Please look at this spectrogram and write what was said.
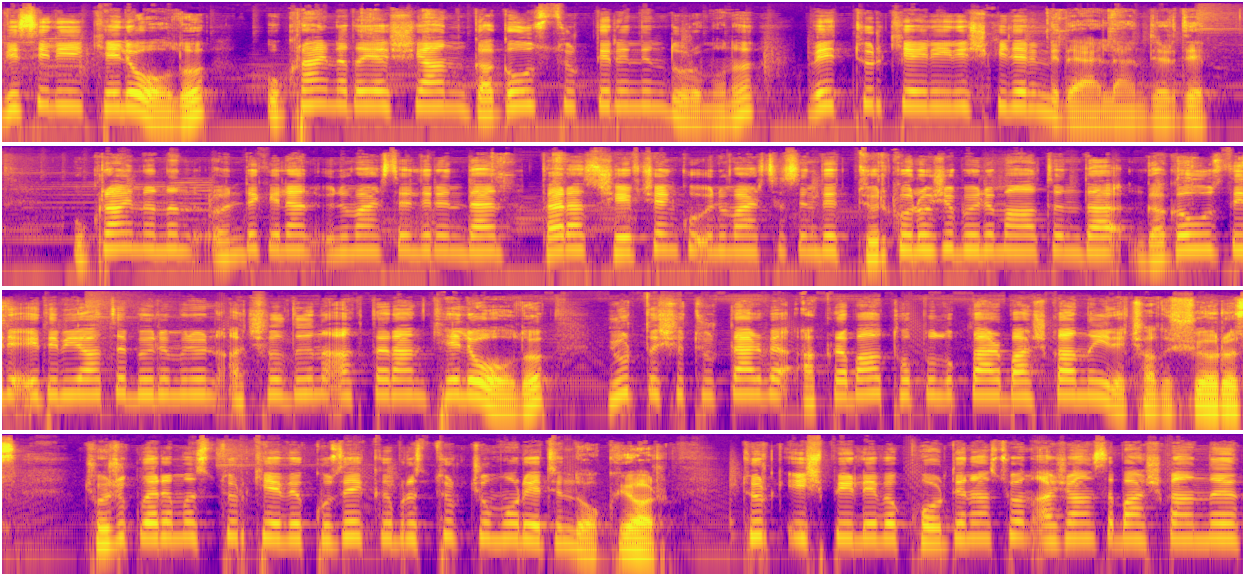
Visili Kelioğlu, Ukrayna'da yaşayan Gagavuz Türklerinin durumunu ve Türkiye ile ilişkilerini değerlendirdi. Ukrayna'nın önde gelen üniversitelerinden Taras Shevchenko Üniversitesi'nde Türkoloji bölümü altında Gagavuz Dili Edebiyatı bölümünün açıldığını aktaran Kelioğlu, Yurtdışı Türkler ve Akraba Topluluklar Başkanlığı ile çalışıyoruz. Çocuklarımız Türkiye ve Kuzey Kıbrıs Türk Cumhuriyeti'nde okuyor. Türk İşbirliği ve Koordinasyon Ajansı Başkanlığı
